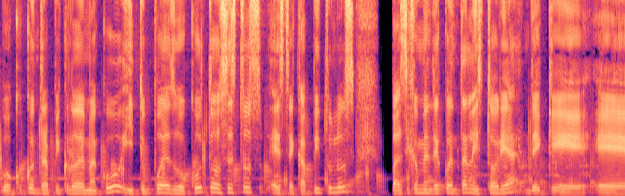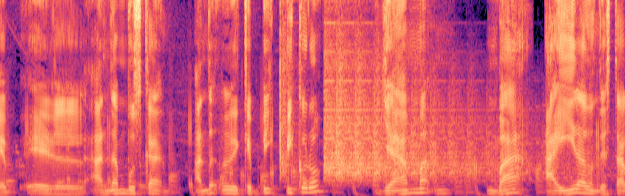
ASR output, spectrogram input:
Goku contra Piccolo Daimaku y tú puedes Goku, todos estos este, capítulos básicamente cuentan la historia de que eh, el, andan buscando, que Pi- Piccolo ya va a ir a donde está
